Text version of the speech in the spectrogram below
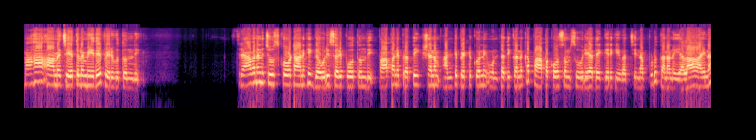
మహా ఆమె చేతుల మీదే పెరుగుతుంది. శ్రావణని చూసుకోవటానికి గౌరి సరిపోతుంది. పాపని ప్రతీక్షణం అంటిపెట్టుకొని ఉంటది కనుక పాప కోసం సూర్య దగ్గరికి వచ్చినప్పుడు తనను ఎలా అయినా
